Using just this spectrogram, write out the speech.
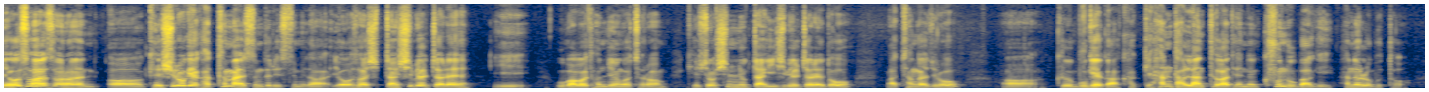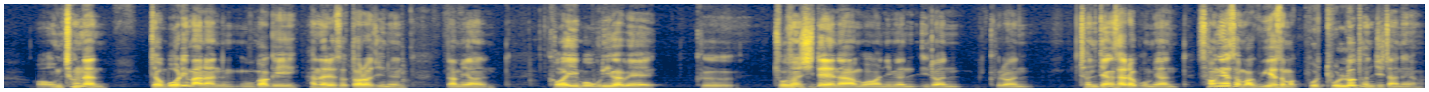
여호수아서는 어, 계시록에 같은 말씀들이 있습니다. 여호수아 10장 11절에 이 우박을 던지는 것처럼 계시록 16장 21절에도 마찬가지로 어, 그 무게가 각기 한 달란트가 되는 큰 우박이 하늘로부터 어, 엄청난 저 머리만한 우박이 하늘에서 떨어지는 다면 거의 뭐 우리가 왜 그 조선 시대나 뭐 아니면 이런 그런 전쟁사를 보면 성에서 막 위에서 막 볼- 돌로 던지잖아요.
